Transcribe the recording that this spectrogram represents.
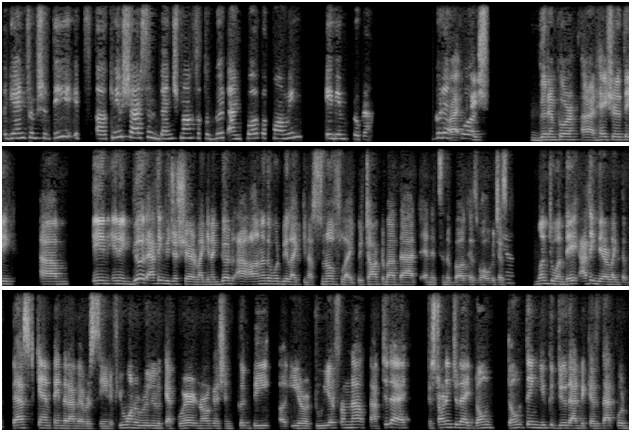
again, from Shruti, it's uh, can you share some benchmarks of a good and poor performing ABM program? Good and poor. Hey, good and poor. All right. Hey, Shruti. Um, in in a good, I think we just shared like in a good. Uh, another would be like you know Snowflake. We talked about that, and it's in the book as well, which is yeah one to one. They, I think they're like the best campaign that I've ever seen. If you want to really look at where an organization could be a year or two years from now, not today. Just starting today, don't don't think you could do that because that would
